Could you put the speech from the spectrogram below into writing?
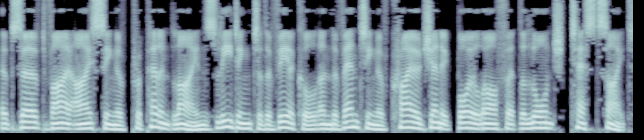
observed via icing of propellant lines leading to the vehicle and the venting of cryogenic boil-off at the launch, test site.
